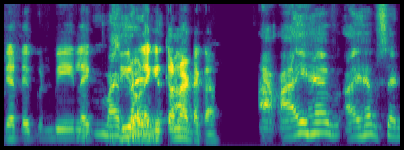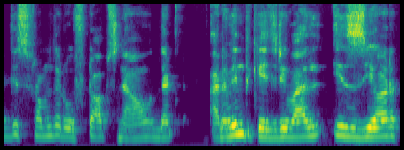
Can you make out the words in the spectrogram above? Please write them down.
there they could be like My zero friend, like in karnataka I, I have i have said this from the rooftops now that arvind kejriwal is your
